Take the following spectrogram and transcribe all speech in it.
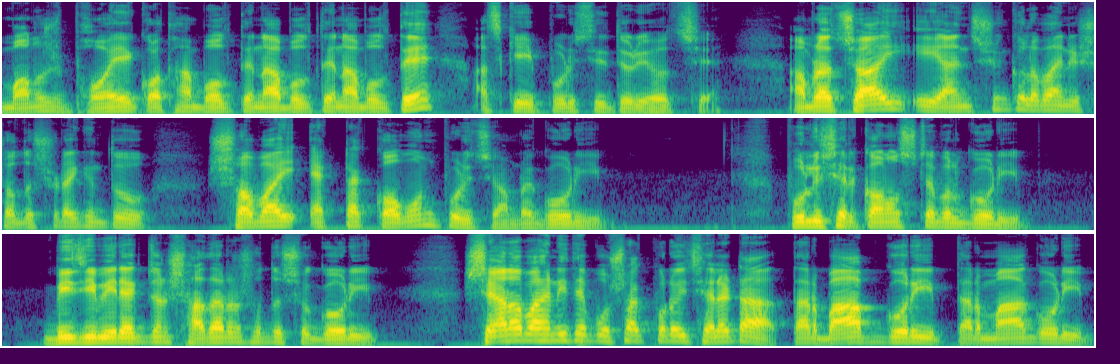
মানুষ ভয়ে কথা বলতে, না বলতে না বলতে আজকে এই পরিস্থিতি তৈরি হচ্ছে। আমরা চাই এই আইনশৃঙ্খলা বাহিনীর সদস্যরা কিন্তু সবাই একটা কমন পরিচয়। আমরা গরিব। পুলিশের কনস্টেবল গরিব। বিজিবির একজন সাধারণ সদস্য গরিব। সেনাবাহিনীতে পোশাক পরে ওই ছেলেটা, তার বাপ গরিব, তার মা গরিব।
